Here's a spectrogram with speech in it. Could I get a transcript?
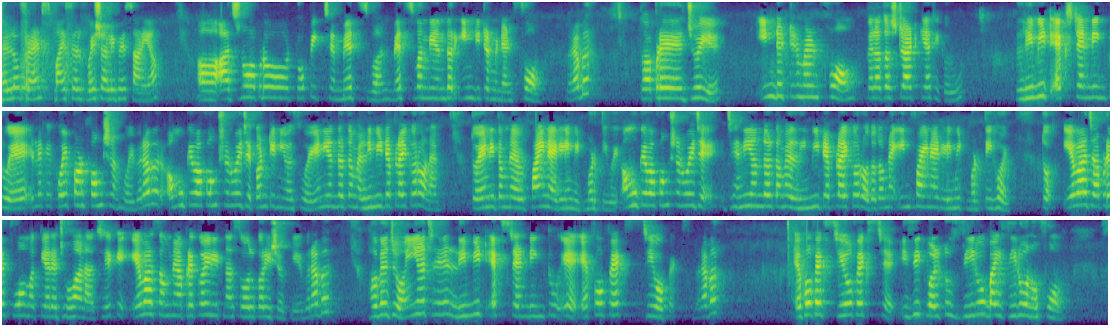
Hello friends myself Vaishali Bhesaniya. આજનો આપણો topic છે મેથ્સ વન. મેથ્સ વનની અંદર ઇનડિટર્મિનેન્ટ ફોર્મ બરાબર? તો આપણે જોઈએ. ઇનડિટર્મિનેન્ટ ફોર્મ પહેલાં તો સ્ટાર્ટ ક્યાંથી કરવું? લિમિટ એક્સટેન્ડિંગ ટુ એ એટલે કે કોઈ પણ ફંક્શન હોય, બરાબર? અમુક એવા ફંક્શન હોય જે કન્ટિન્યુઅસ હોય, એની અંદર તમે લિમિટ એપ્લાય કરો ને, તો એની તમને ફાઇનાઇટ લિમિટ મળતી હોય. અમુક એવા ફંક્શન હોય છે જેની અંદર તમે લિમિટ એપ્લાય કરો તો તમને ઇનફાઇનાઇટ લિમિટ મળતી હોય. તો એવા જ આપણે ફોર્મ અત્યારે જોવાના છે કે એવા સમને આપણે કઈ રીતના સોલ્વ કરી શકીએ, બરાબર? હવે જો અહીંયા છે limit x tending to a f of x g of x બરાબર? F of x g of x છે is equal to zero by ઝીરોનું form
